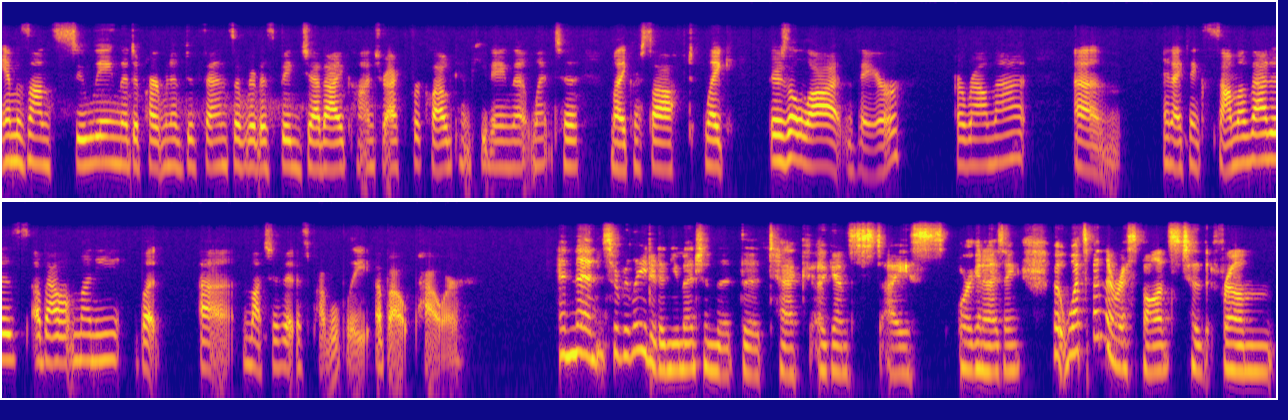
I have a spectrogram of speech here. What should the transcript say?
Amazon suing the Department of Defense over this big JEDI contract for cloud computing that went to Microsoft. Like, there's a lot there around that. Um, and I think some of that is about money, but uh, much of it is probably about power. And then, so related, and you mentioned that the tech against ICE organizing, but what's been the response to from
